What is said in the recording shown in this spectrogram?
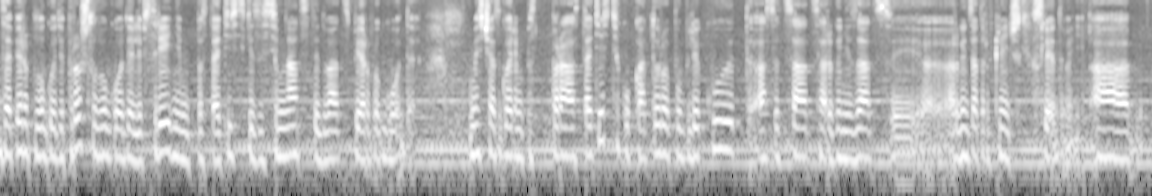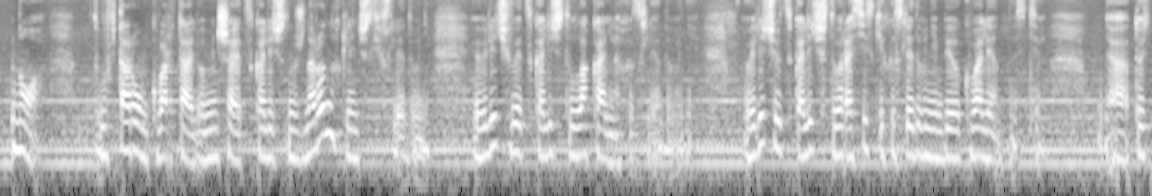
за первое полугодие прошлого года или в среднем по статистике за 17-21 годы. Мы сейчас говорим про статистику, которую публикует Ассоциация организаций, э, организаторов клинических исследований. А, Но во втором квартале уменьшается количество международных клинических исследований и увеличивается количество локальных исследований, увеличивается количество российских исследований биоэквивалентности. А, То есть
